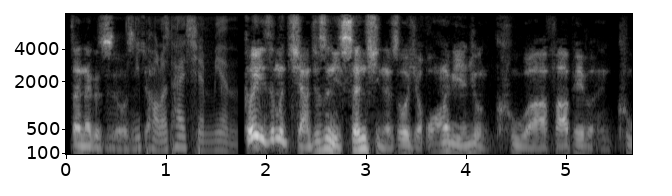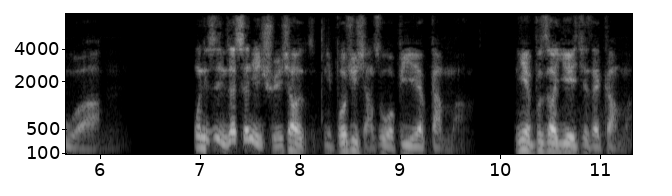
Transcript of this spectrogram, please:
在那个时候是。你跑得太前面了。可以这么讲，就是你申请的时候觉得哇，那个研究很酷啊，发 paper 很酷啊。问题是你在申请学校，你不会去想说我毕业要干嘛，你也不知道业界在干嘛，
